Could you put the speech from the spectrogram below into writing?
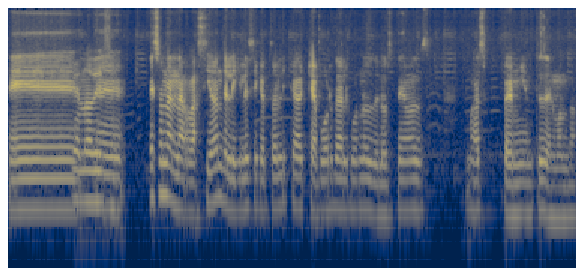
Eh, ¿Qué no dice? eh, es una narración de la Iglesia Católica que aborda algunos de los temas más premientes del mundo.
